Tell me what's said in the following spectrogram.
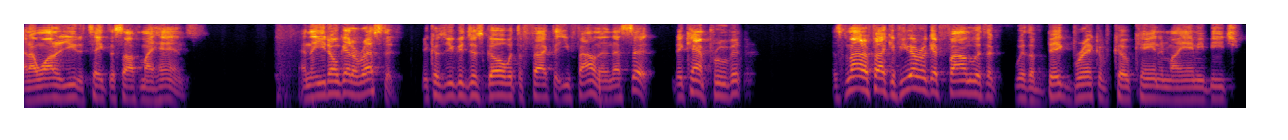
and I wanted you to take this off my hands. And then you don't get arrested because you could just go with the fact that you found it and that's it. They can't prove it. As a matter of fact, if you ever get found with a with a big brick of cocaine in Miami Beach,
